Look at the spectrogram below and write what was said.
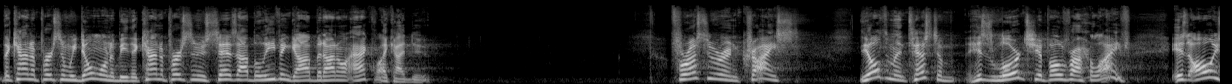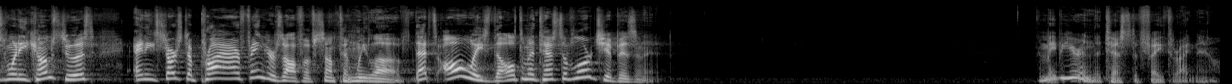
the kind of person we don't want to be the kind of person who says i believe in god but i don't act like i do for us who are in christ the ultimate test of his lordship over our life is always when he comes to us and he starts to pry our fingers off of something we love that's always the ultimate test of lordship isn't it And maybe you're in the test of faith right now.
